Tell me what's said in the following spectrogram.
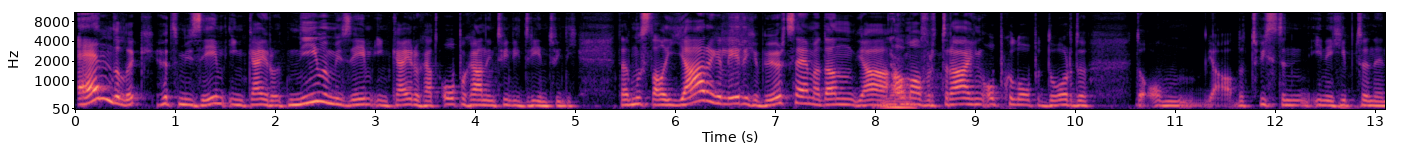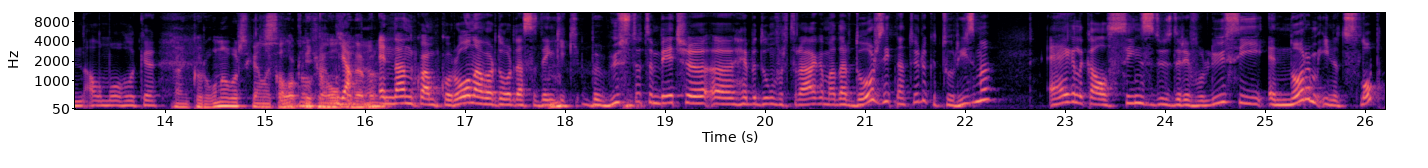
eindelijk het museum in Cairo, het nieuwe museum in Cairo, gaat opengaan in 2023. Dat moest al jaren geleden gebeurd zijn, maar dan ja, Ja. allemaal vertraging opgelopen door de, de, on, ja, de twisten in Egypte en alle mogelijke... en corona waarschijnlijk Zal ook nog, niet geholpen Ja, hebben. en dan kwam corona, waardoor dat ze denk ik bewust het een beetje eh, hebben doen vertragen. Maar daardoor zit natuurlijk het toerisme eigenlijk al sinds dus de revolutie enorm in het slop.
